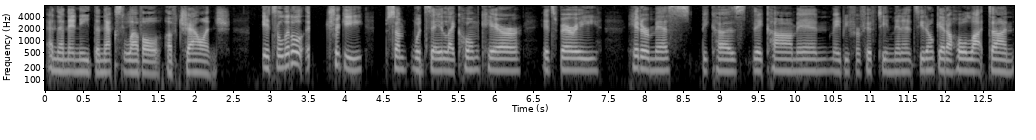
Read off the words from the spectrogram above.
and then they need the next level of challenge. It's a little tricky. Some would say, like home care, it's very hit or miss because they come in maybe for 15 minutes. You don't get a whole lot done.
